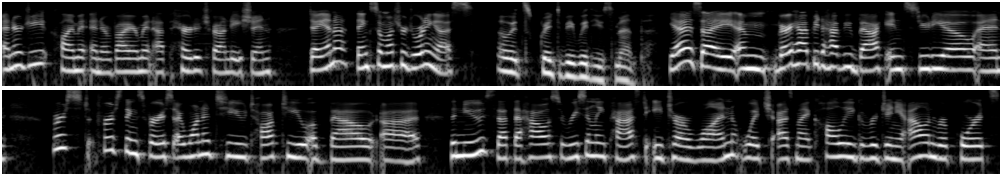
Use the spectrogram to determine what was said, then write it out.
Energy, Climate, and Environment at the Heritage Foundation. Diana, thanks so much for joining us. Oh, it's great to be with you, Samantha. Yes, I am very happy to have you back in studio. And First, first things first, I wanted to talk to you about uh, the news that the House recently passed H.R. 1, which, as my colleague Virginia Allen reports,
